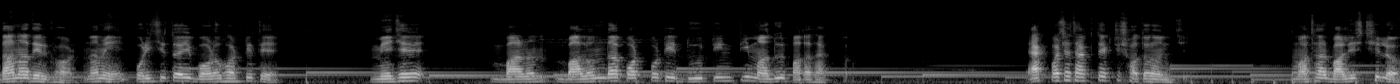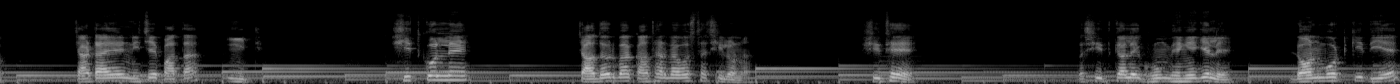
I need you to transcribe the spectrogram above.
দানাদের ঘর নামে পরিচিত এই বড় ঘরটিতে মেঝে বালন্দা পটপটি দু তিনটি মাদুর পাতা থাকত। এক পাশে থাকতো একটি শতরঞ্চি মাথার বালিশ ছিল চাটায়ের নিচে পাতা, ইট। শীত করলে চাদর বা কাঁথার ব্যবস্থা ছিল না। শীতে, তো শীতকালে ঘুম ভেঙে গেলে ডন বটকি দিয়ে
